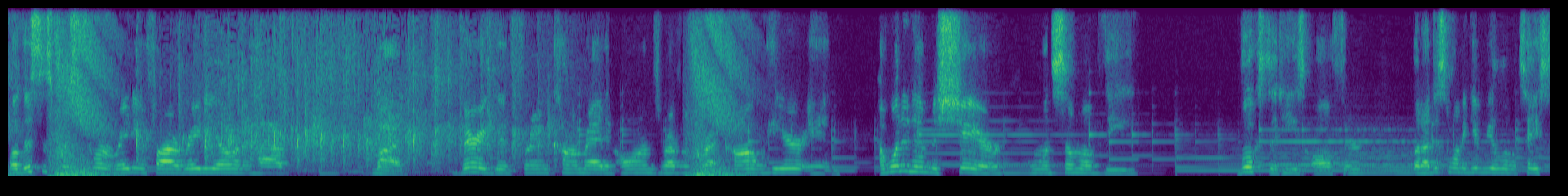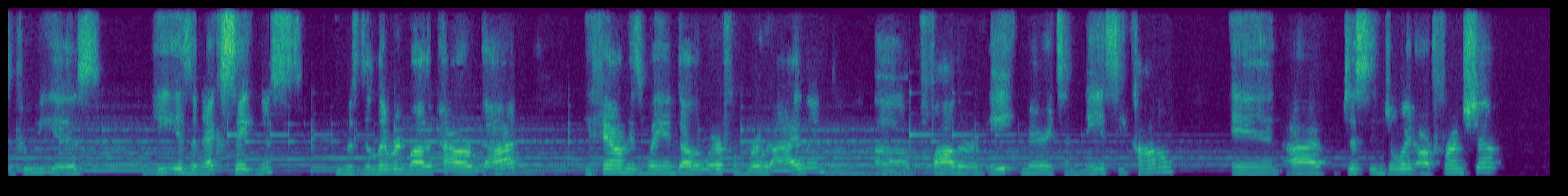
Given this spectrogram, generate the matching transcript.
Well, this is Christopher Radiant Fire Radio, and I have my very good friend, comrade in arms, Reverend Brett Connell here, and I wanted him to share on some of the books that he's authored, but I just want to give you a little taste of who he is. He is an ex Satanist. He was delivered by the power of God. He found his way in Delaware from Rhode Island. Uh, father of eight, married to Nancy Connell and I've just enjoyed our friendship.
